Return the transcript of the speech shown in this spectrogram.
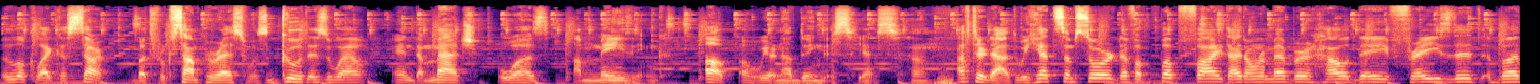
look like a star, but Roxanne Perez was good as well, and the match was amazing. Oh, oh, we are not doing this, yes. Um, after that, we had some sort of a pub fight, I don't remember how they phrased it, but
